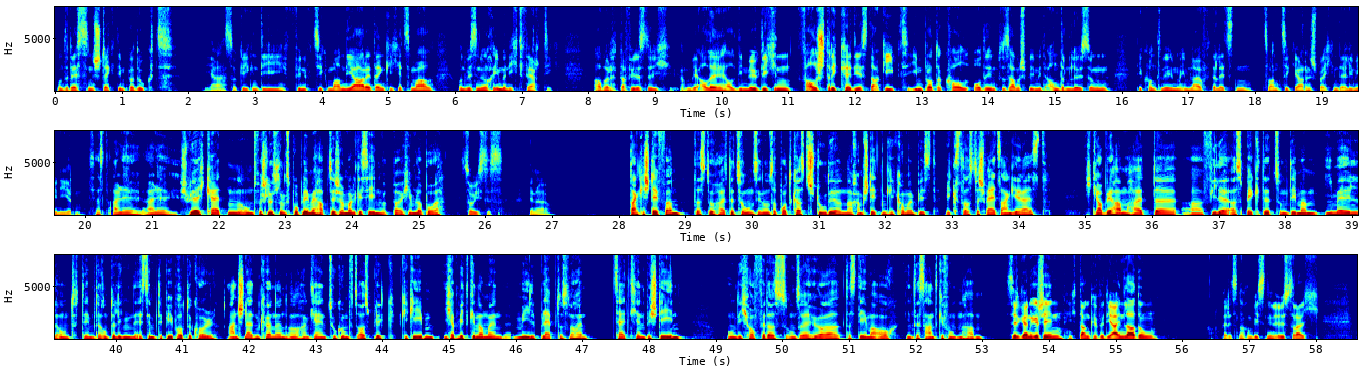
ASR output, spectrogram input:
Unterdessen steckt im Produkt ja, so gegen die 50 Mannjahre, denke ich jetzt mal, und wir sind noch immer nicht fertig. Aber dafür ist natürlich, haben wir alle, all die möglichen Fallstricke, die es da gibt im Protokoll oder im Zusammenspiel mit anderen Lösungen, die konnten wir im, im Laufe der letzten 20 Jahre entsprechend eliminieren. Das heißt, alle, alle Schwierigkeiten und Verschlüsselungsprobleme habt ihr schon mal gesehen bei euch im Labor. So ist es, genau. Danke Stefan, dass du heute zu uns in unser Podcast-Studio nach Amstetten gekommen bist, extra aus der Schweiz angereist. Ich glaube, wir haben heute äh, viele Aspekte zum Thema E-Mail und dem darunterliegenden SMTP-Protokoll anschneiden können und auch einen kleinen Zukunftsausblick gegeben. Ich habe mitgenommen, Mail bleibt uns noch ein Zeitchen bestehen und ich hoffe, dass unsere Hörer das Thema auch interessant gefunden haben. Sehr gerne geschehen. Ich danke für die Einladung. Werde jetzt noch ein bisschen in Österreich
